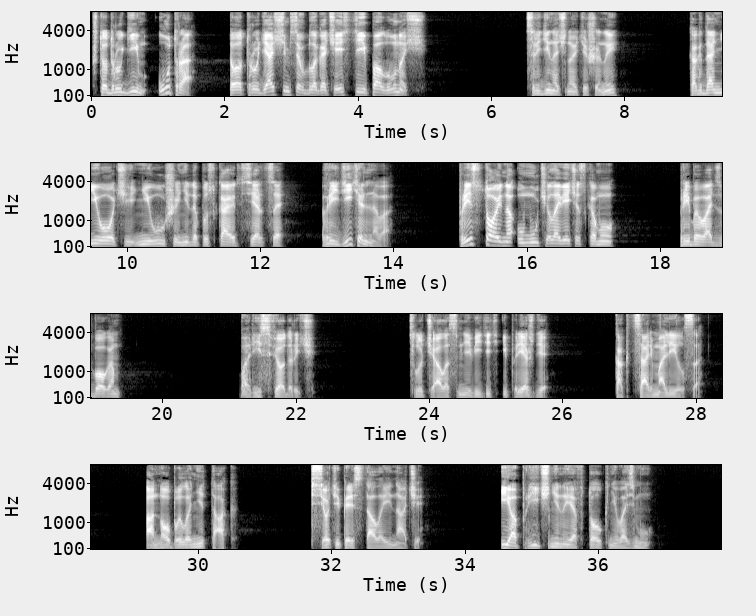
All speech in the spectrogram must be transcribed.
что другим утро, то трудящимся в благочестии полуночь. Среди ночной тишины когда ни очи, ни уши не допускают в сердце вредительного, пристойно уму человеческому пребывать с Богом. Борис Федорович, случалось мне видеть и прежде, как царь молился. Оно было не так. Все теперь стало иначе. И опричнины я в толк не возьму.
